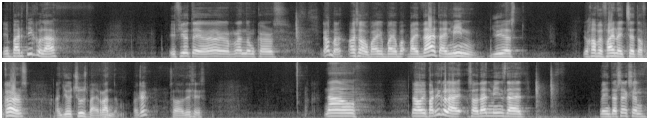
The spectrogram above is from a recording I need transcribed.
in particular, if you take uh, random curves gamma, ah, so by, by, by that I mean you just you have a finite set of curves and you choose by random. Okay, so this is now now in particular. So that means that the intersection.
